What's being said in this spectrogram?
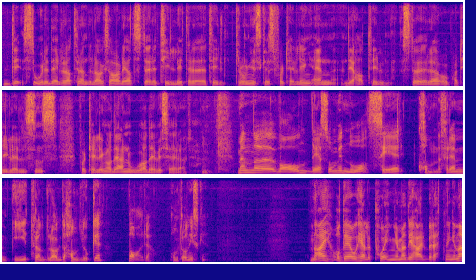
de store deler av Trøndelag så har de hatt større tillit til, til Trond Giskes fortelling enn de har hatt til Støre og partiledelsens fortelling, og det er noe av det vi ser her. Mm. Men uh, Valen, det som vi nå ser komme frem i Trøndelag, det handler jo ikke bare om Trond Giske? Nei, og det er jo hele poenget med de her beretningene.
